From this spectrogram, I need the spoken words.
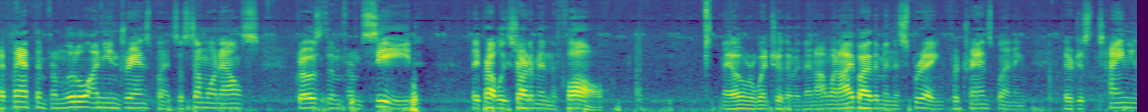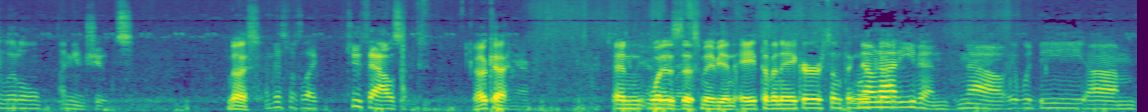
I plant them from little onion transplants. So someone else grows them from seed. They probably start them in the fall. They overwinter them, and then I- when I buy them in the spring for transplanting, they're just tiny little onion shoots. Nice. And this was like 2,000 Okay. And what is this? Maybe an eighth of an acre or something like that? No, like not that? even. No, it would be um,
